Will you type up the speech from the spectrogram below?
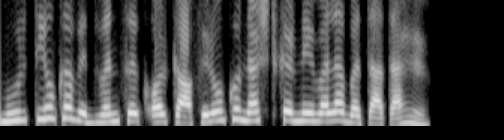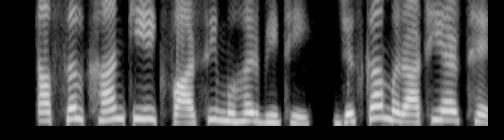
मूर्तियों का विध्वंसक और काफिरों को नष्ट करने वाला बताता है। अफसल खान की एक फारसी मुहर भी थी, जिसका मराठी अर्थ है,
